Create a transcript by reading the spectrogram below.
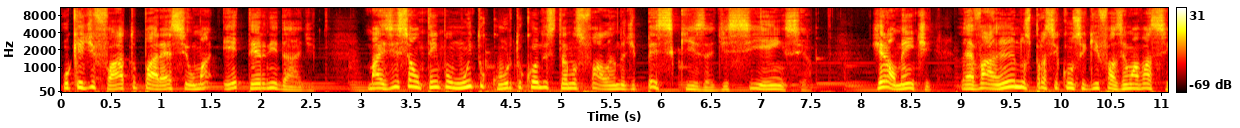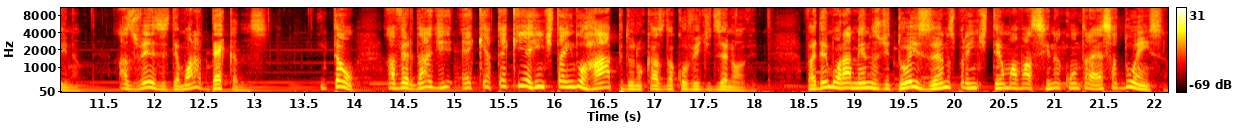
o que de fato parece uma eternidade. Mas isso é um tempo muito curto quando estamos falando de pesquisa, de ciência. Geralmente, leva anos para se conseguir fazer uma vacina. Às vezes, demora décadas. Então, a verdade é que até que a gente está indo rápido no caso da Covid-19. Vai demorar menos de dois anos para a gente ter uma vacina contra essa doença.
